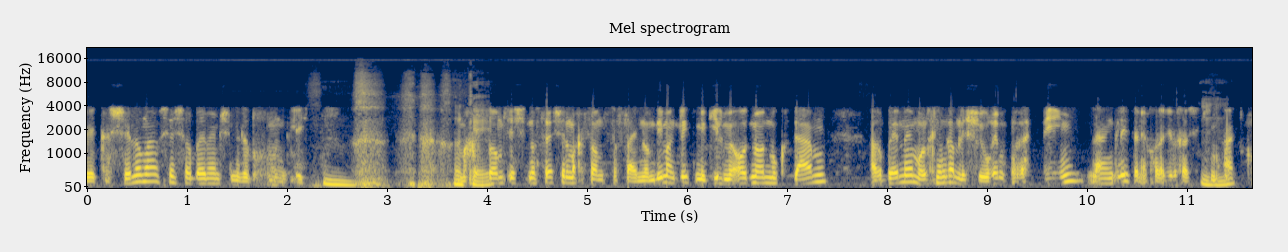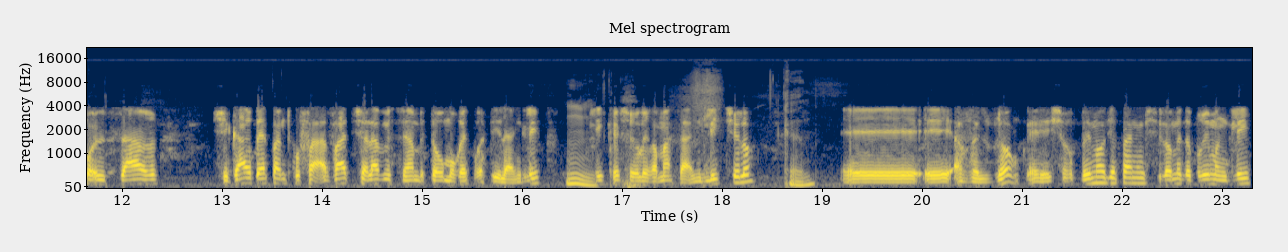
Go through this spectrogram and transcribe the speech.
וקשה לומר שיש הרבה מהם שמדברים אנגלית. אוקיי. מחסום, יש נושא של מחסום שפה, הם לומדים אנגלית מגיל מאוד מאוד מוקדם, הרבה מהם הולכים גם לשיעורים פרטיים לאנגלית, אני יכול להגיד לך שכמעט כל זר שגר ביפן תקופה עבד שלב מסוים בתור מורה פרטי לאנגלית, בלי קשר לרמת האנגלית שלו. כן. אה, אה, אבל לא, אה, יש הרבה מאוד יפנים שלא מדברים אנגלית,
